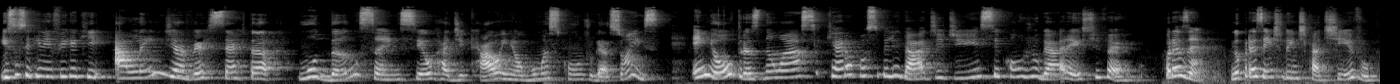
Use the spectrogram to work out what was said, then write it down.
Isso significa que, além de haver certa mudança em seu radical em algumas conjugações, em outras não há sequer a possibilidade de se conjugar este verbo. Por exemplo, no presente do indicativo,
